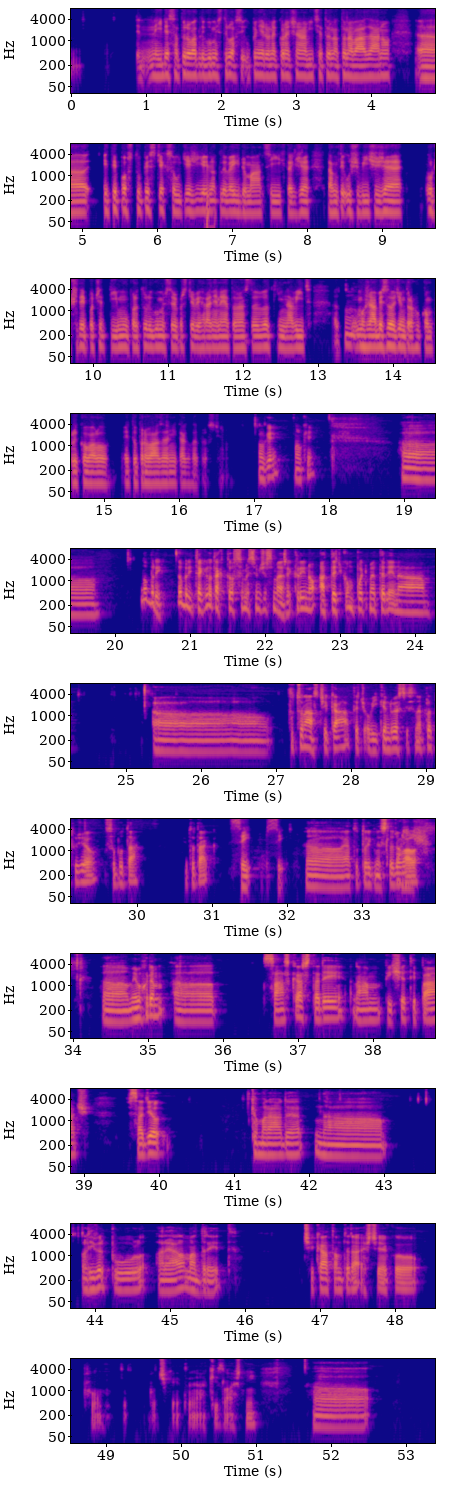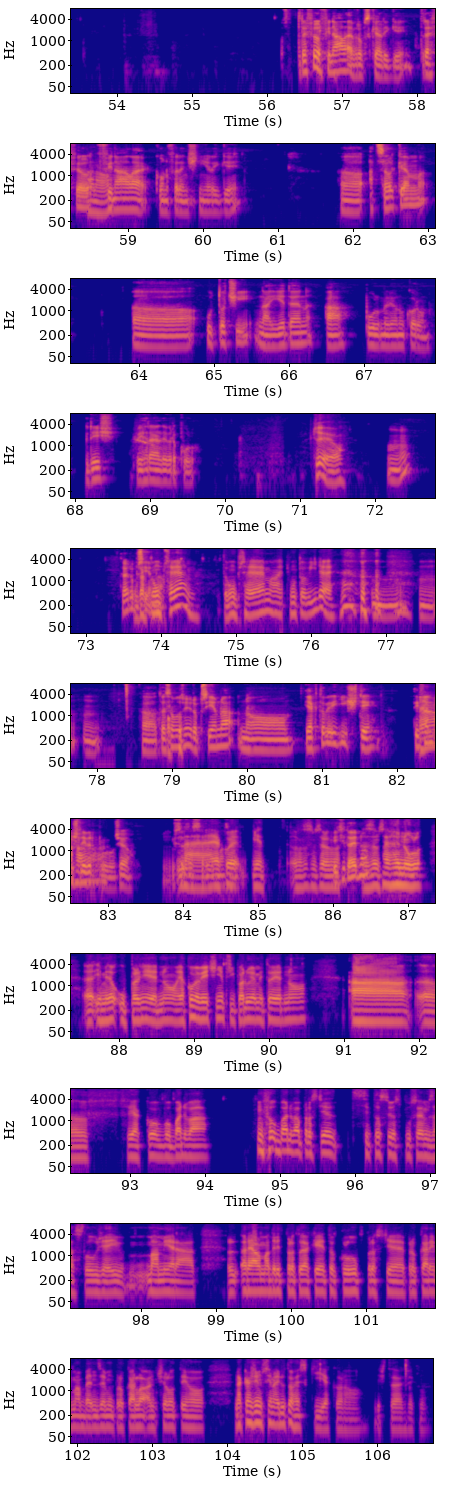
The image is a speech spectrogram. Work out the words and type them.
nejde saturovat ligu mistrů asi úplně do nekonečna, navíc je to na to navázáno uh, i ty postupy z těch soutěží jednotlivých domácích, takže tam ty už víš, že určitý počet týmů pro tu ligu mistrů je prostě vyhraněný a tohle to byl tým navíc. Hmm. Možná by se to tím trochu komplikovalo, je to provázaný takhle prostě. OK, OK. Uh, dobrý, dobrý, tak jo, tak to si myslím, že jsme řekli. No a teď pojďme tedy na uh, to, co nás čeká teď o víkendu, jestli se nepletu, že jo, sobota, je to tak? Si, si. Uh, já to tolik nesledoval. Uh, mimochodem, uh, Sáskař tady nám píše typáč, vsadil kamaráde na Liverpool a Real Madrid. Čeká tam teda ještě jako počkej, to je nějaký zvláštní. Uh, trefil finále Evropské ligy, trefil ano. finále konferenční ligy, a celkem uh, útočí na 1,5 milionu korun, když vyhraje Liverpool. Ty jo. Mm. To je dobře. Tomu přejem. Tomu přejem a ať mu to vyjde. mm, mm, mm. Uh, to je samozřejmě dopříjemná. No, jak to vidíš ty? Ty fandíš Liverpoolu, že jo? Už se ne, zase jako je, je, zase jsem se, ti to jedno? Zase jsem se hnul. Eh, je mi to úplně jedno. Jako ve většině případů je mi to jedno. A uh, jako oba dva, oba dva prostě si to svým způsobem zasloužejí, mám je rád. Real Madrid pro to, jaký je to klub, prostě pro Karima Benzemu, pro Karla Ancelottiho. Na každém si najdu to hezký, jako no, když to tak řeknu.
